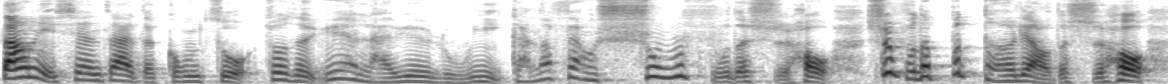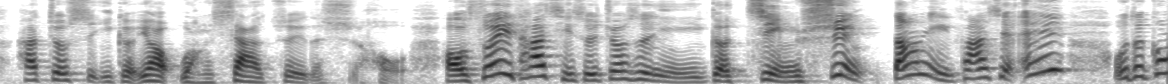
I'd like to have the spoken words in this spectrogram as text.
当你现在的工作做得越来越如意，感到非常舒服的时候，舒服的不得了的时候，它就是一个要往下坠的时候。好，所以它其实就是你一个警讯。当你发现，哎，我的工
